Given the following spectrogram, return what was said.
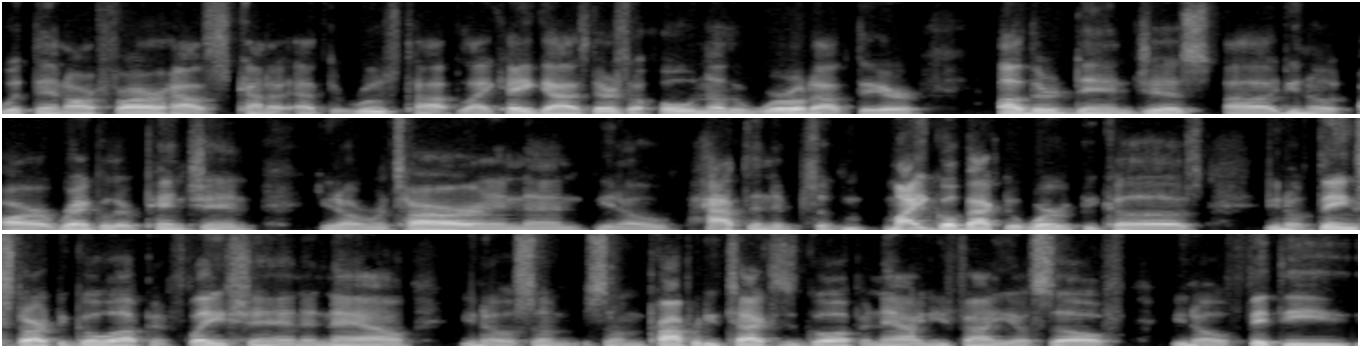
within our firehouse, kind of at the rooftop, like, hey guys, there's a whole nother world out there other than just uh, you know, our regular pension, you know, retiring and you know, happen to, might go back to work because, you know, things start to go up, inflation, and now, you know, some some property taxes go up, and now you find yourself, you know, 50,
